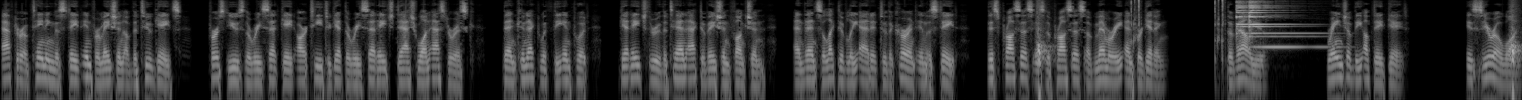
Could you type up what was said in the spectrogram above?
After obtaining the state information of the two gates, first use the reset gate RT to get the reset H-1 asterisk, then connect with the input, get H through the tanh activation function, and then selectively add it to the current in the state, this process is the process of memory and forgetting. The value range of the update gate is 0 1.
